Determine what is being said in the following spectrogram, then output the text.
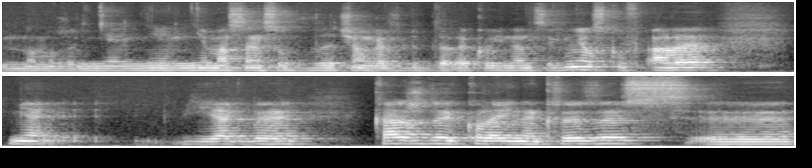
no może nie, nie, nie ma sensu wyciągać zbyt daleko idących wniosków, ale jakby każdy kolejny kryzys yy,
